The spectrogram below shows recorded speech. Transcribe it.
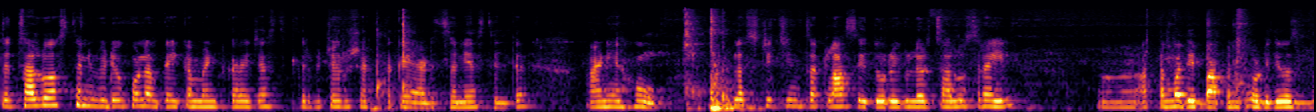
तर चालू असताना व्हिडिओ कोणाला काही कमेंट करायचे असतील तर विचारू शकता काही अडचणी असतील तर. आणि हो आपला स्टिचिंगचा क्लास आहे तो रेग्युलर चालूच राहील. आता मध्ये बा- आपण थोडे दिवस ब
